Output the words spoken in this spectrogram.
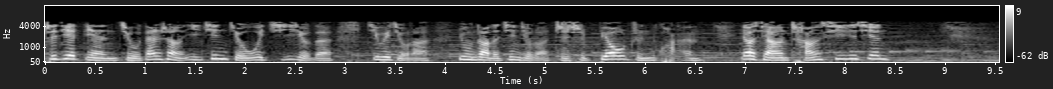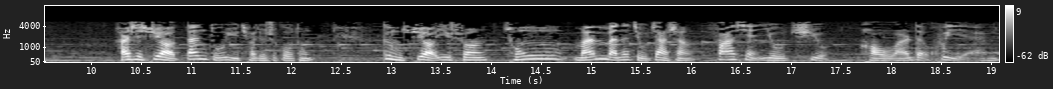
直接点酒单上以金酒为基酒的鸡尾酒呢，用到的金酒了只是标准款，要想尝新鲜。还是需要单独与调酒师沟通，更需要一双从满满的酒架上发现有趣好玩的慧眼。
